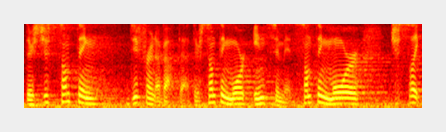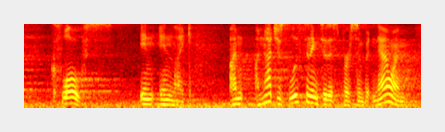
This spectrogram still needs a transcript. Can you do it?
there's just something different about that. There's something more intimate, something more just like close in, in like, I'm, I'm not just listening to this person, but now I'm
